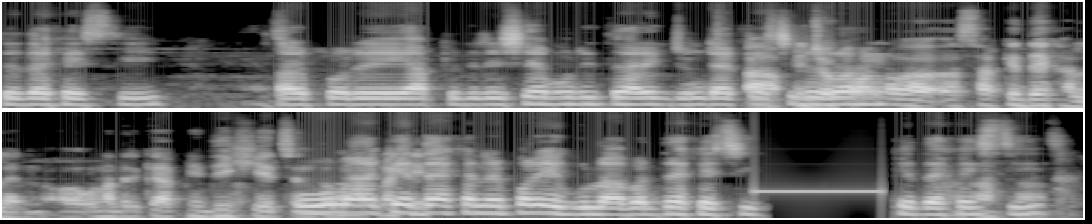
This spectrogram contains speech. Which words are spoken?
তো দেখাইছি। তারপরে আপনাদের এসে এমনই তো আরেকজন ডাক্তার ছিল যখন স্যারকে দেখালেন ওনাদেরকে আপনি দেখিয়েছেন ওনাকে দেখানোর পরে এগুলো আবার দেখাইছি কে দেখাইছি। আচ্ছা, আচ্ছা।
